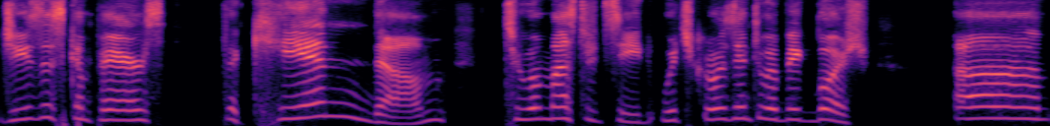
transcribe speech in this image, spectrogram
Jesus compares the kingdom to a mustard seed, which grows into a big bush. Um,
